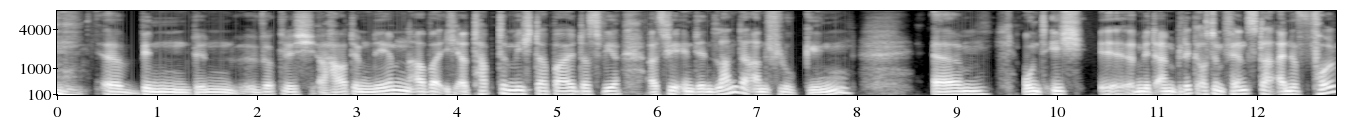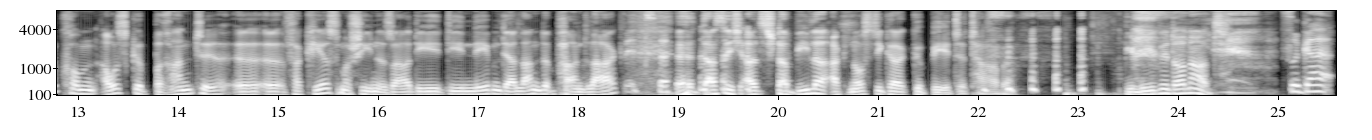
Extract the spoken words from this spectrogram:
äh, bin, bin wirklich hart im Nehmen, aber ich ertappte mich dabei, dass wir, als wir in den Landeanflug gingen, ähm, und ich äh, mit einem Blick aus dem Fenster eine vollkommen ausgebrannte äh, äh, Verkehrsmaschine sah, die, die neben der Landebahn lag, äh, dass ich als stabiler Agnostiker gebetet habe. Believe it or not. Sogar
